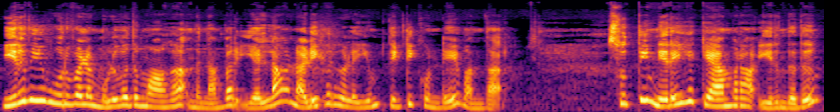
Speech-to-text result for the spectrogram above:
இறுதி ஊர்வலம் முழுவதுமாக அந்த நபர் எல்லா நடிகர்களையும் திட்டிக்கொண்டே வந்தார். சுத்தி நிறைய கேமரா இருந்தது.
